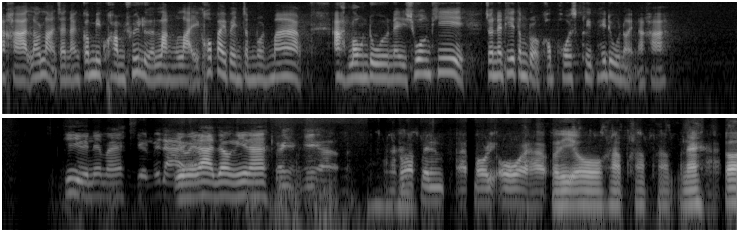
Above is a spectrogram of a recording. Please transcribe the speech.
นะคะแล้วหลังจากนั้นก็มีความช่วยเหลือหลั่งไหลเข้าไปเป็นจำนวนมากอะลองดูในช่วงที่เจ้าหน้าที่ตำรวจเขาโพสต์คลิปให้ดูหน่อยนะคะพี่ยืนได้ไหมยืนไม่ได้ยืนไม่ได้ต้องอย่างนี้นะต้องอย่างนี้ครับ เพราะว่าเป็นเอ่อโปลิโออะครับโอริโอครับครับครับนะครับก็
